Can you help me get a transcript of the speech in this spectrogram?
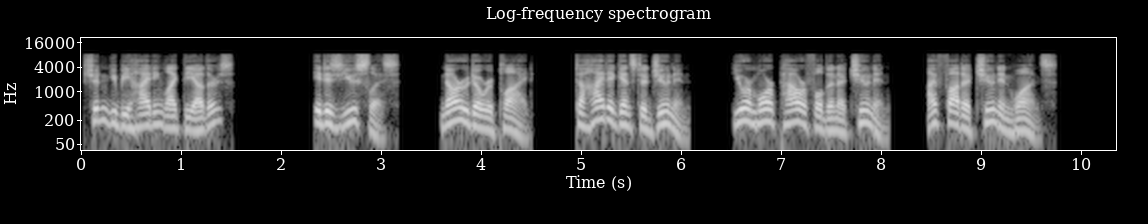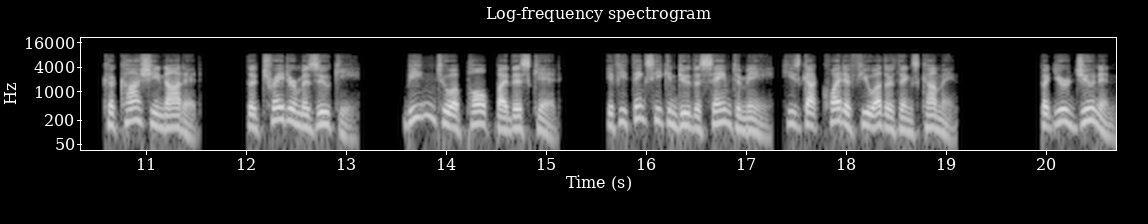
Shouldn't you be hiding like the others? It is useless. Naruto replied. To hide against a Junin, you are more powerful than a Chunin. I've fought a Chunin once. Kakashi nodded. The traitor Mizuki. Beaten to a pulp by this kid. If he thinks he can do the same to me, he's got quite a few other things coming. But you're Junin,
